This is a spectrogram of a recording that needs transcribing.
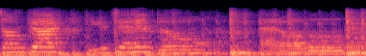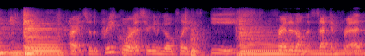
some guy you didn't know at all. Alright, so the pre chorus, you're going to go play this E, fretted on the second fret.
